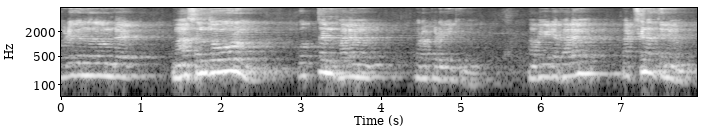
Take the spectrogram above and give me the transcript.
ഒഴുകുന്നതുകൊണ്ട് മാസം തോറും പുത്തൻ ഫലം പുറപ്പെടുവിക്കുന്നു. അവയുടെ ഫലം ഭക്ഷണത്തിനും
